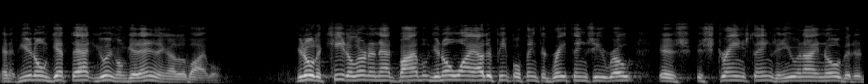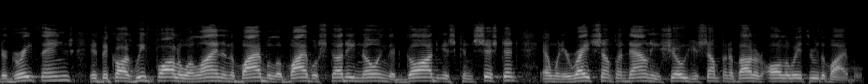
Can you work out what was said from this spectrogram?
And if you don't get that, you ain't going to get anything out of the Bible. You know the key to learning that Bible? You know why other people think the great things he wrote is, is strange things, and you and I know that they're great things? Is because we follow a line in the Bible, a Bible study, knowing that God is consistent, and when he writes something down, he shows you something about it all the way through the Bible.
